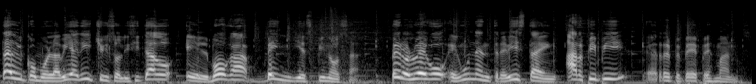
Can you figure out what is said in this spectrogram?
tal como lo había dicho y solicitado el boga Benji Espinosa. Pero luego, en una entrevista en RPP, RPP pes manos,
